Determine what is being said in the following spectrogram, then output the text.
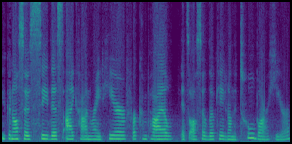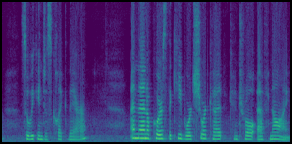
You can also see this icon right here for compile. It's also located on the toolbar here, so we can just click there. And then, of course, the keyboard shortcut, Control F9,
